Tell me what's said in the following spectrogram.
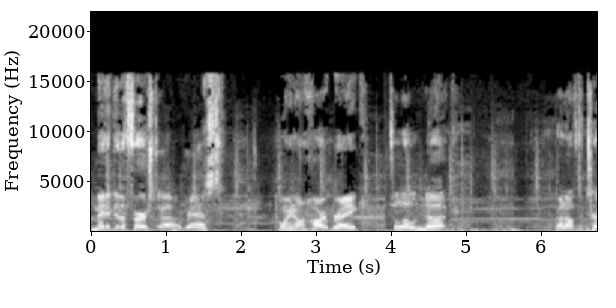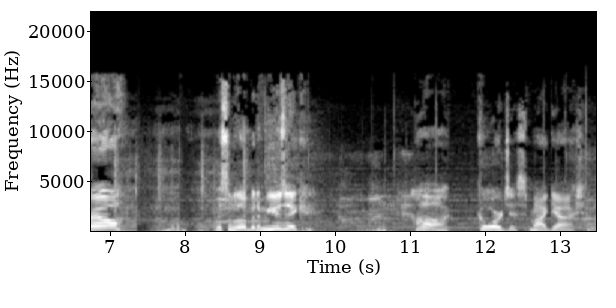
I made it to the first uh, rest point on Heartbreak. It's a little nook right off the trail. Listen a little bit of music. Oh, gorgeous, my gosh.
